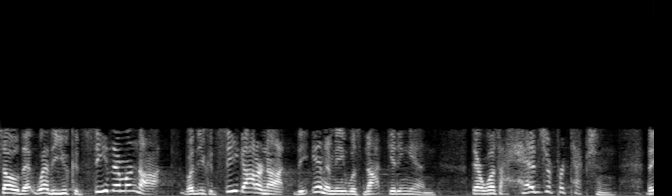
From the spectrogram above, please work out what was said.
so that whether you could see them or not, whether you could see God or not, the enemy was not getting in. There was a hedge of protection. That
